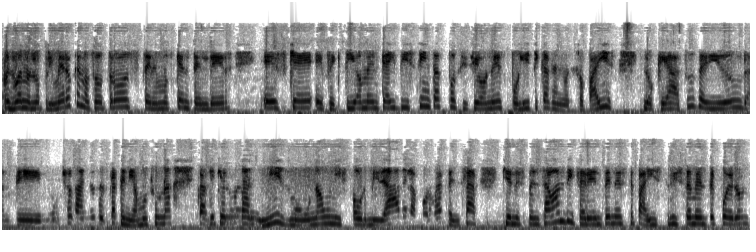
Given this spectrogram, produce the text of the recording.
Pues bueno, lo primero que nosotros tenemos que entender es que efectivamente hay distintas posiciones políticas en nuestro país. Lo que ha sucedido durante muchos años es que teníamos una casi que un unanimismo, una uniformidad de la forma de pensar. Quienes pensaban diferente en este país tristemente fueron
